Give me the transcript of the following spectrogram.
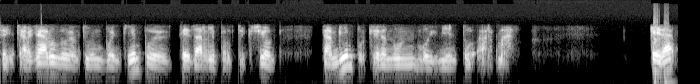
se encargaron durante un buen tiempo de, darle protección, también porque eran un movimiento armado, que era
